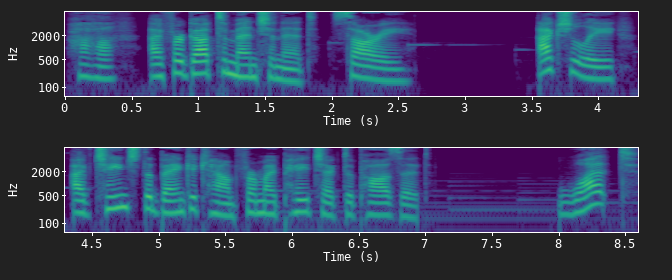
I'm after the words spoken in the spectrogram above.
Haha, I forgot to mention it, sorry. Actually, I've changed the bank account for my paycheck deposit. What?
